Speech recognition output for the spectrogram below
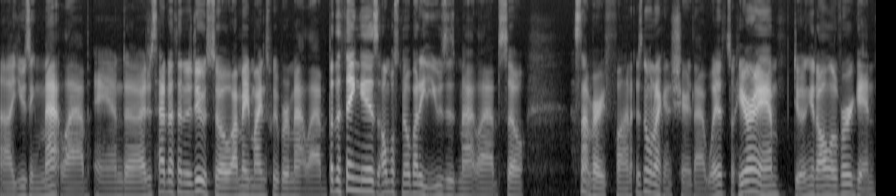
uh, using MATLAB, and uh, I just had nothing to do, so I made Minesweeper in MATLAB. But the thing is, almost nobody uses MATLAB, so that's not very fun. There's no one I can share that with. So here I am, doing it all over again.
